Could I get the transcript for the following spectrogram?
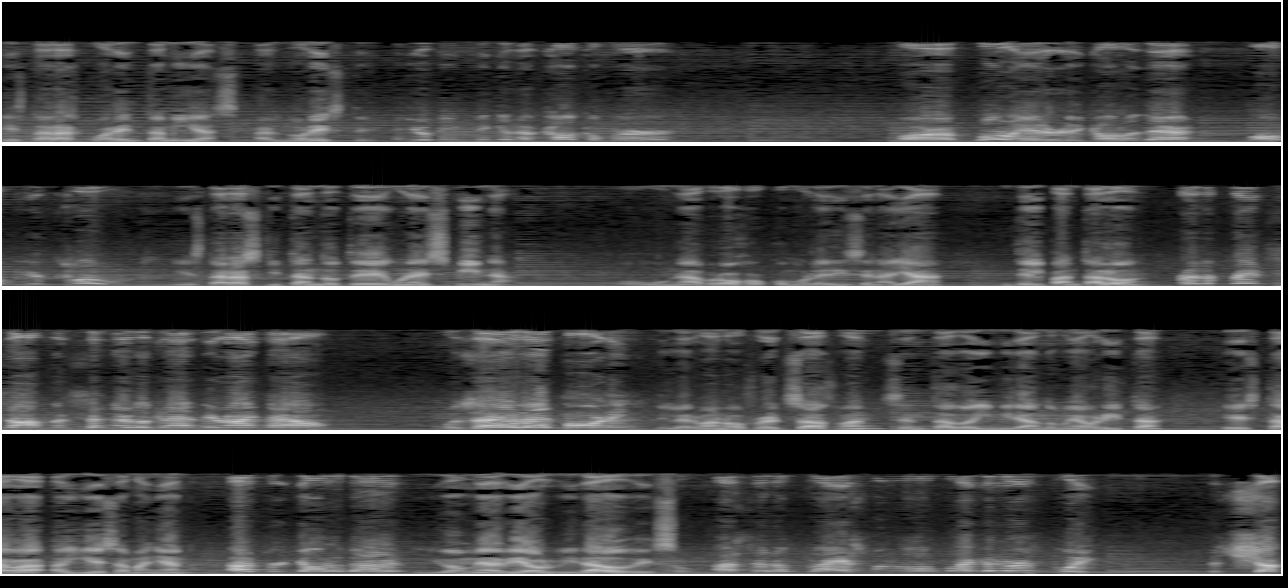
estarás 40 millas al noreste. y estarás quitándote una espina o un abrojo, como le dicen allá, del pantalón. Brother Fred Softman sitting there looking at me right now was there that morning. El hermano Fred Southman, sentado ahí mirándome ahorita, estaba ahí esa mañana. Yo me había olvidado de eso. I said a blast went off like an earthquake that shook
